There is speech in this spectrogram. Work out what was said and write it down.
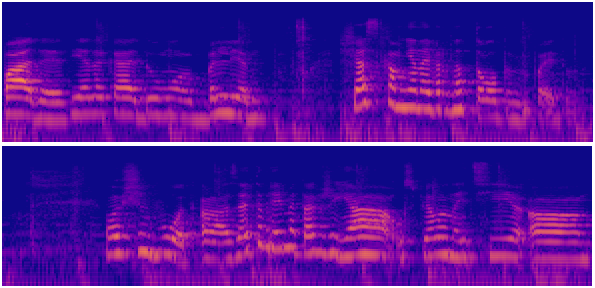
падает. Я такая думаю, блин, сейчас ко мне, наверное, толпами пойдут. В общем, вот, а, за это время также я успела найти... А,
